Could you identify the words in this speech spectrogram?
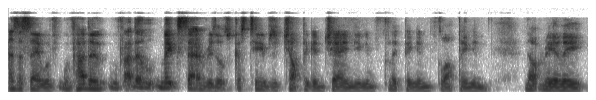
as I say, we've we've had a we've had a mixed set of results because teams are chopping and changing and flipping and flopping and not really.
